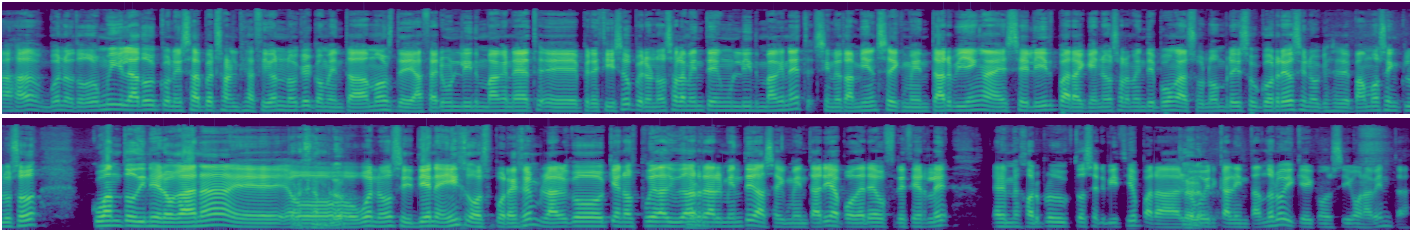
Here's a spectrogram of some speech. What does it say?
Ajá, bueno, todo muy hilado con esa personalización ¿no? que comentábamos de hacer un lead magnet eh, preciso, pero no solamente un lead magnet, sino también segmentar bien a ese lead para que no solamente ponga su nombre y su correo, sino que sepamos incluso cuánto dinero gana eh, o, bueno, si tiene hijos, por ejemplo, algo que nos pueda ayudar realmente a segmentar y a poder ofrecerle el mejor producto o servicio para luego ir calentándolo y que consiga una venta.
